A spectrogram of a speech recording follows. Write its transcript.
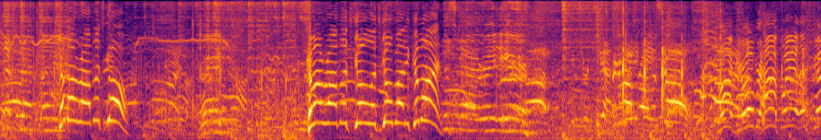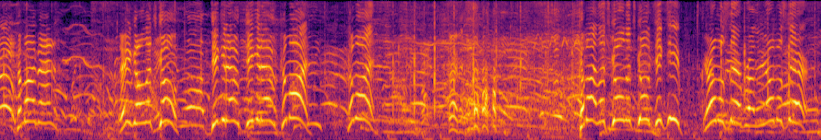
Lift that going. Come on, Rob, let's go! Right, Come on, Rob, let's go, let's go, buddy, come on! this guy right here. come on, let's go, let's go, dig deep! You're almost there, brother, you're almost there!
